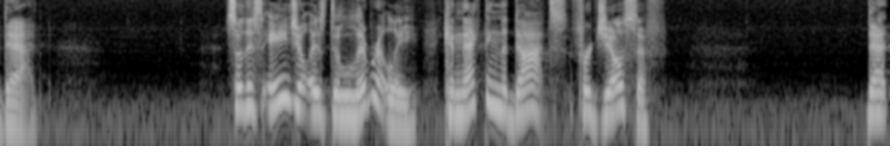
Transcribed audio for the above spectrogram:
dad. So this angel is deliberately connecting the dots for Joseph that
